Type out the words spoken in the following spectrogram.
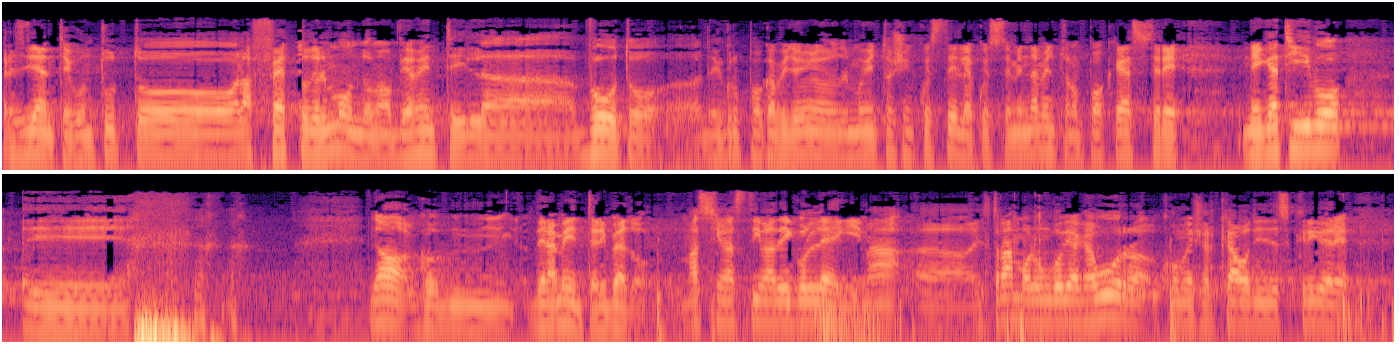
Presidente, con tutto l'affetto del mondo, ma ovviamente il eh, voto eh, del gruppo capitolino del Movimento 5 Stelle a questo emendamento non può che essere negativo. E... no, veramente, ripeto, massima stima dei colleghi, ma uh, il tram lungo via Cavour, come cercavo di descrivere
